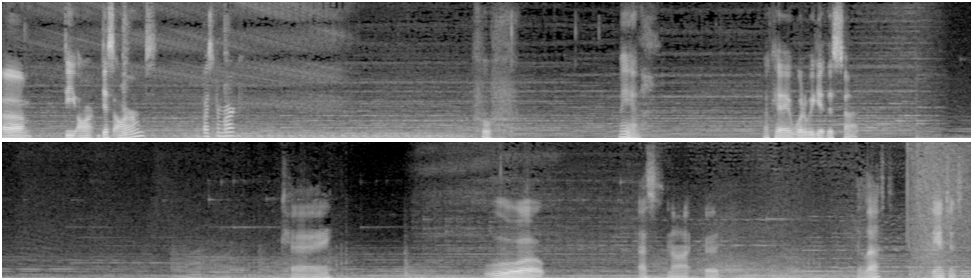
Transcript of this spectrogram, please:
Um, de disarmed? Question mark? Whew. Man. Okay, what do we get this time? Okay. Whoa. That's not good. They left? The ancients...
